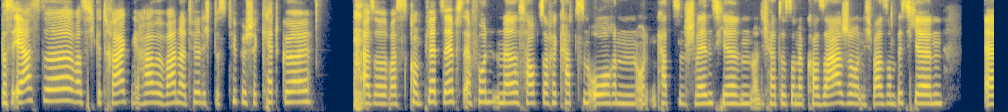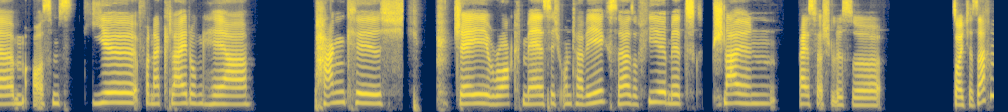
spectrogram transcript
das erste, was ich getragen habe, war natürlich das typische Catgirl. Also was komplett selbst erfundenes, Hauptsache Katzenohren und ein Katzenschwänzchen und ich hatte so eine Corsage und ich war so ein bisschen ähm, aus dem Stil von der Kleidung her punkig, J-Rock-mäßig unterwegs. Ja, also viel mit Schnallen, Reißverschlüsse, solche Sachen.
